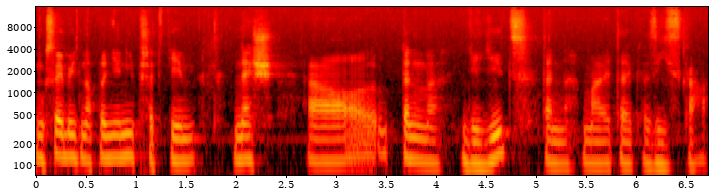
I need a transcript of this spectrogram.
musí být naplněný předtím, než ten dědic ten majetek získá.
